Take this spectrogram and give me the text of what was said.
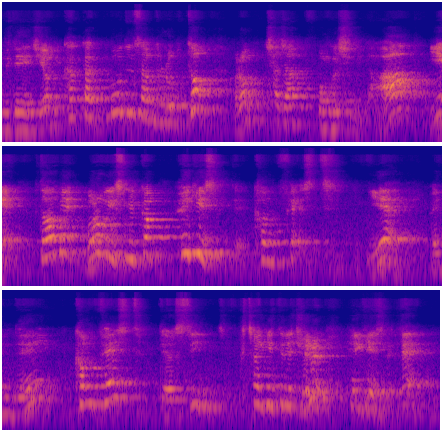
유대 지역 각각 모든 사람들로부터 바로 찾아온 것입니다. 예, 그 다음에 뭐라고 있습니까? 회개했을 때 confessed. 예, when they confessed their sins. 그 자기들의 죄를 회개했을 때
